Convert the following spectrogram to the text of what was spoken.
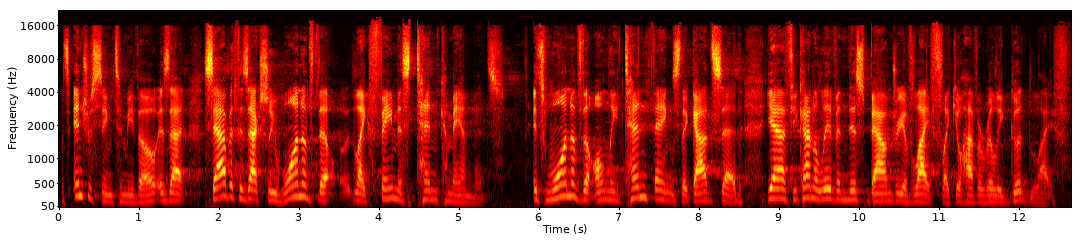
What's interesting to me, though, is that Sabbath is actually one of the like famous Ten Commandments. It's one of the only 10 things that God said, yeah, if you kind of live in this boundary of life, like you'll have a really good life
